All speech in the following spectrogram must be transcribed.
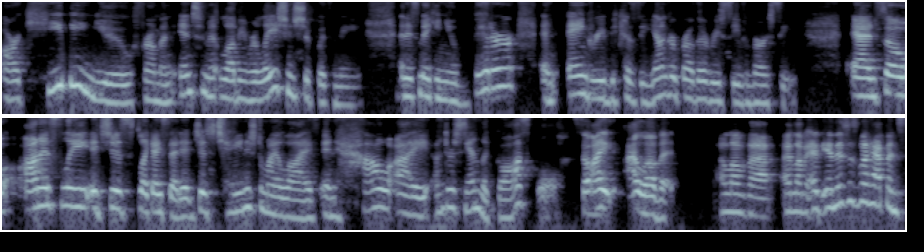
are keeping you from an intimate, loving relationship with me, and it's making you bitter and angry because the younger brother received mercy. And so, honestly, it's just like I said, it just changed my life and how I understand the gospel. So I I love it. I love that. I love it. And this is what happens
